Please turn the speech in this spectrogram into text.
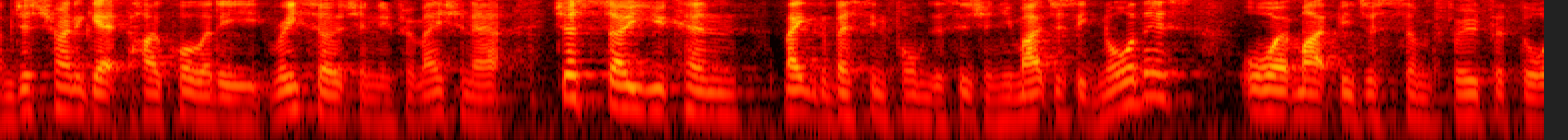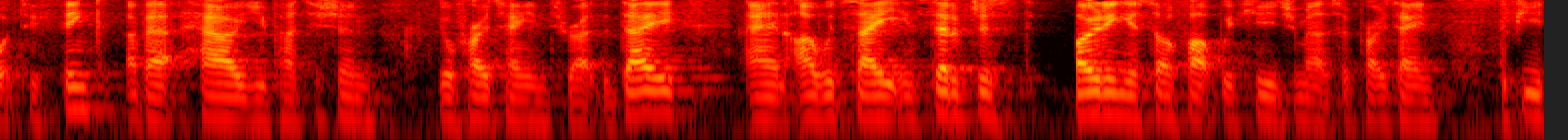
I'm just trying to get high quality research and information out just so you can make the best informed decision. You might just ignore this, or it might be just some food for thought to think about how you partition your protein throughout the day. And I would say instead of just loading yourself up with huge amounts of protein, if you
